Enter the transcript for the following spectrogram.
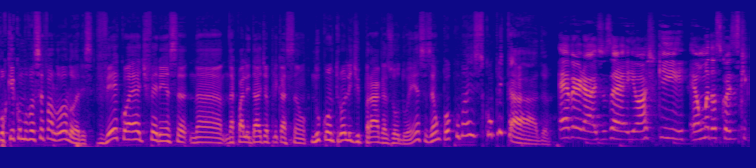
Porque, como você falou, Lores, ver qual é a diferença na, na qualidade de aplicação no controle de pragas ou doenças é um pouco mais complicado. É verdade, José. E eu acho que é uma das coisas que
